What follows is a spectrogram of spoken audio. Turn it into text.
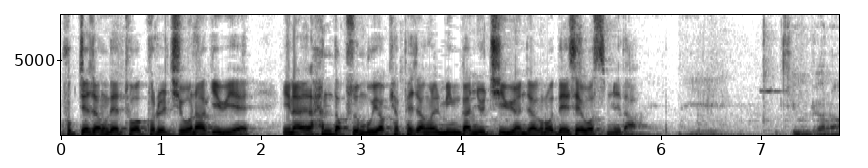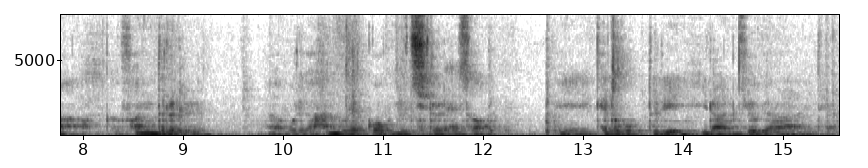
국제적 네트워크를 지원하기 위해 이날 한덕수 무역협회장을 민간 유치위원장으로 내세웠습니다. 기후변화 그 펀드를 어, 우리가 한국에 꼭 유치를 해서 이 개도국들이 이러한 기후변화에 대한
